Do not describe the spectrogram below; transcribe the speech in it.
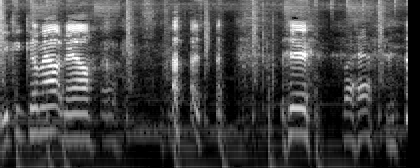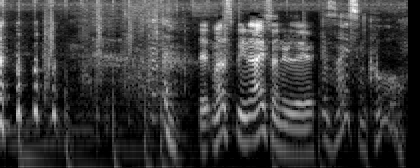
You can come out now. There. I have to. It must be nice under there. It's nice and cool.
